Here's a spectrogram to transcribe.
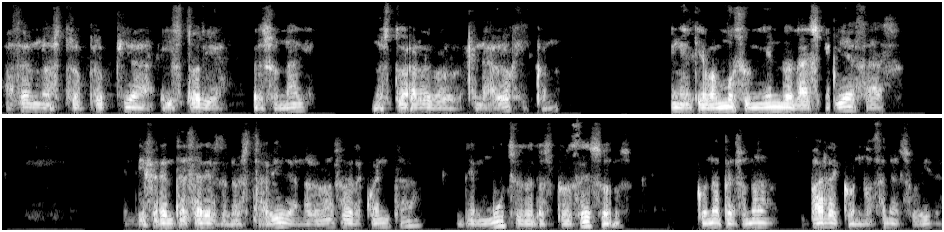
a hacer nuestra propia historia personal, nuestro árbol genealógico, en el que vamos uniendo las piezas en diferentes áreas de nuestra vida, nos vamos a dar cuenta de muchos de los procesos que una persona va a reconocer en su vida,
